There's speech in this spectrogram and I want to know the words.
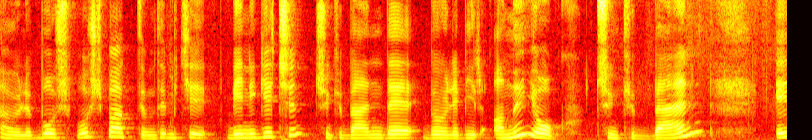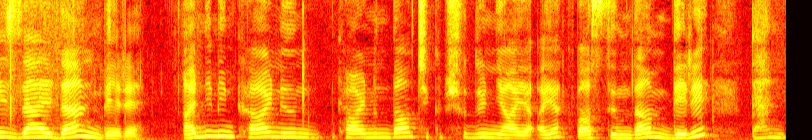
Öyle boş boş baktım. Dedim ki beni geçin çünkü bende böyle bir anı yok. Çünkü ben ezelden beri annemin karnın, karnından çıkıp şu dünyaya ayak bastığımdan beri ben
